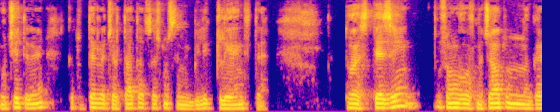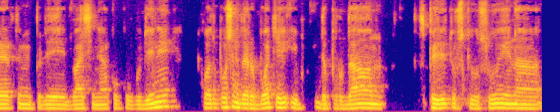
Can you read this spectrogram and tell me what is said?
учители, като тегля чертата, всъщност са ми били клиентите. Тоест тези, особено в началото на кариерата ми преди 20 няколко години, когато почнах да работя и да продавам спедиторски услуги на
